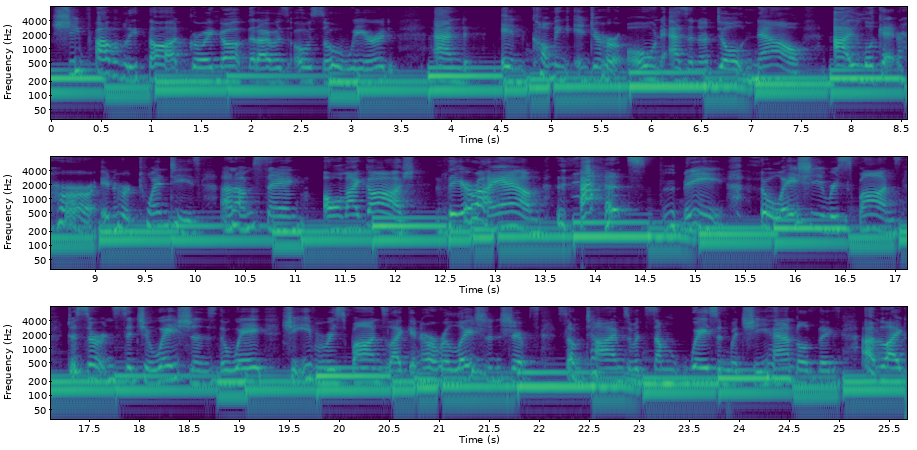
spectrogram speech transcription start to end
she probably thought growing up that I was oh so weird. And in coming into her own as an adult now, I look at her in her 20s and I'm saying, oh my gosh, there I am. That's me. The way she responds to certain situations, the way she even responds, like in her relationships, sometimes with some ways in which she handles things. I'm like,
